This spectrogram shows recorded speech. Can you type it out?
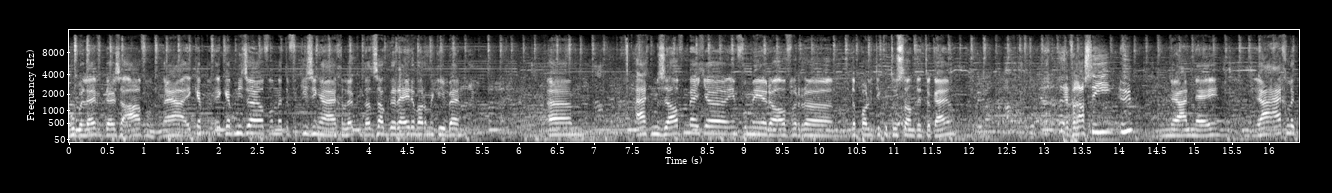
Hoe beleef ik deze avond? Nou ja, ik heb, ik heb niet zo heel veel met de verkiezingen eigenlijk. Dat is ook de reden waarom ik hier ben. Ehm, eigenlijk mezelf een beetje informeren over eh, de politieke toestand in Turkije. En verrast die u? Ja, nee. Ja, eigenlijk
